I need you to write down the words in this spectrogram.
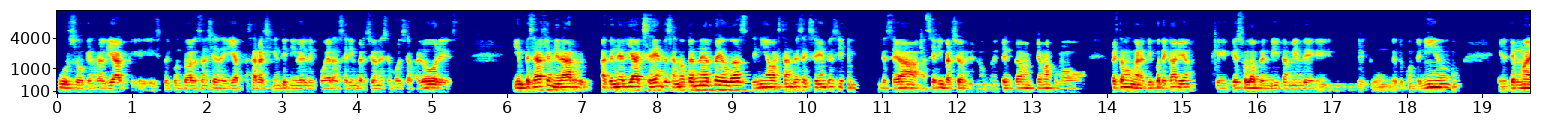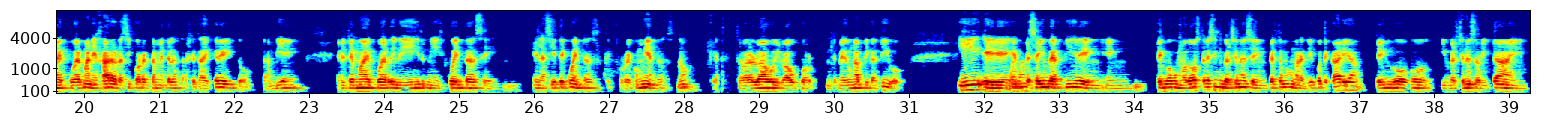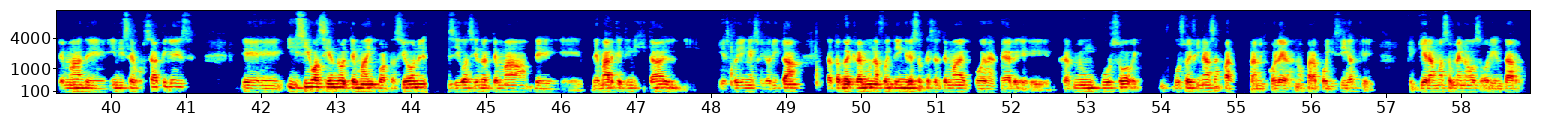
curso que en realidad estoy con todas las ansias de ya pasar al siguiente nivel de poder hacer inversiones en bolsa de valores. Y empecé a generar, a tener ya excedentes, a no tener deudas, tenía bastantes excedentes y empecé a hacer inversiones, ¿no? Intenta temas como préstamos con garantía hipotecaria, que, que eso lo aprendí también de, de, tu, de, tu, contenido, el tema de poder manejar ahora sí correctamente las tarjetas de crédito, también el tema de poder dividir mis cuentas en, en las siete cuentas que tú recomiendas, ¿no? Que hasta ahora lo hago y lo hago por medio de un aplicativo. Y eh, bueno. empecé a invertir en, en, tengo como dos, tres inversiones en préstamos con garantía hipotecaria, tengo inversiones ahorita en temas de índices bursátiles eh, y sigo haciendo el tema de importaciones, sigo haciendo el tema de, de marketing digital y, estoy en eso. Y ahorita tratando de crearme una fuente de ingreso que es el tema de poder eh, crearme un curso, un curso de finanzas para, mis colegas, ¿no? para policías que, que quieran más o menos orientar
